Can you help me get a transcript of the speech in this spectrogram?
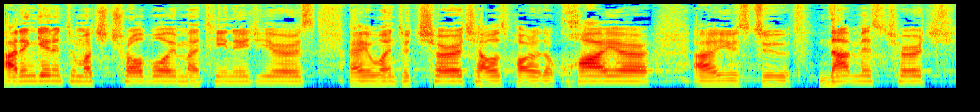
I didn't get into much trouble in my teenage years. I went to church. I was part of the choir. I used to not miss church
